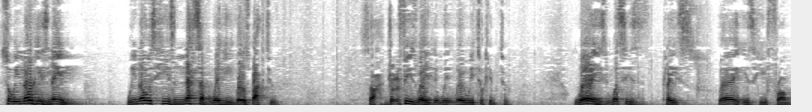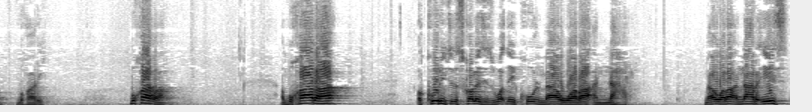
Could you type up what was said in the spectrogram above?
So we know his name. We know his nasab, where he goes back to. Sah, Ju'fi is where, where we took him to. Where is, what's his place? Where is he from, Bukhari? Bukhara. And Bukhara, according to the scholars, is what they call ma wara an-nahr. Ma wara an-nahr is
